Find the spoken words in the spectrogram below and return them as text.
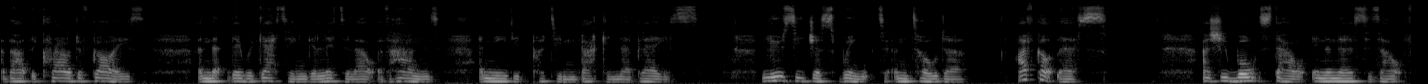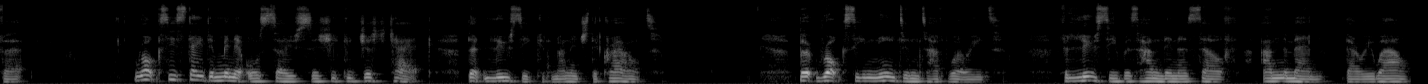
about the crowd of guys and that they were getting a little out of hand and needed putting back in their place. Lucy just winked and told her, I've got this, as she waltzed out in a nurse's outfit. Roxy stayed a minute or so so she could just check that Lucy could manage the crowd. But Roxy needn't have worried, for Lucy was handling herself and the men very well,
